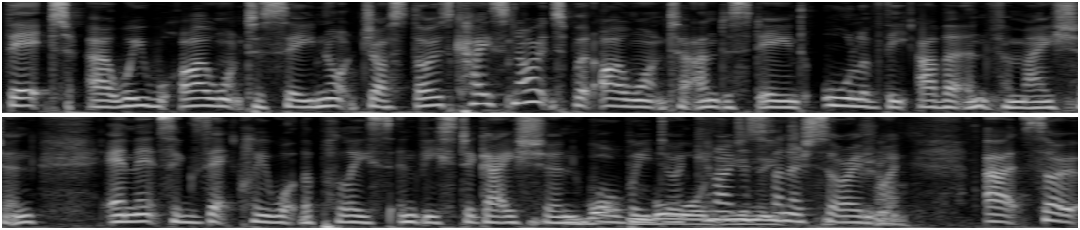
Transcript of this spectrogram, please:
That uh, we I want to see not just those case notes, but I want to understand all of the other information, and that's exactly what the police investigation What will be doing. Can I just finish? Sorry, sure. Mike. Uh, so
